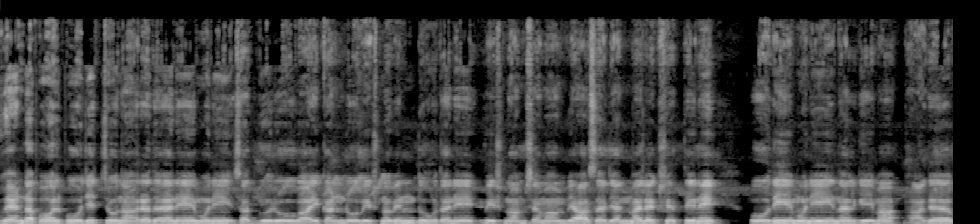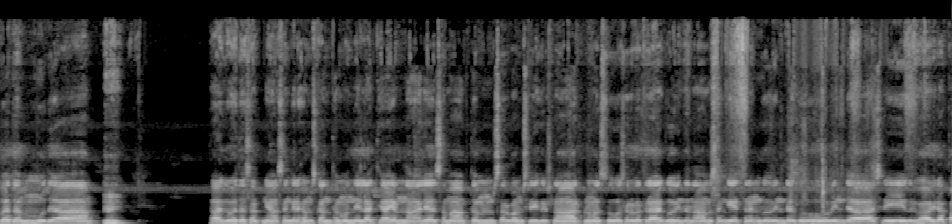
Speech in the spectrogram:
വേണ്ട പോൽ പൂജിച്ചു നാരദനെ മുനി. സദ്ഗുരുവായി കണ്ടു വിഷ്ണുവിൻ ദൂതനെ. വിഷ്ണു അംശമാം വ്യാസ ജന്മലക്ഷ്യത്തിനെ ഓതി മുനി നൽകി മാ ഭാഗവതം മുതാം. ഭാഗവത സംജ്ഞാസംഗ്രഹം സ്കന്ധം ഒന്നിൽ അധ്യായം നാല് സമാപ്തം സർവം ശ്രീകൃഷ്ണാർപ്പണമസ്തു സർവത്ര ഗോവിന്ദനാമ സങ്കീർത്തനം ഗോവിന്ദ ഗോവിന്ദ ശ്രീ ഗുരുവായൂരപ്പ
